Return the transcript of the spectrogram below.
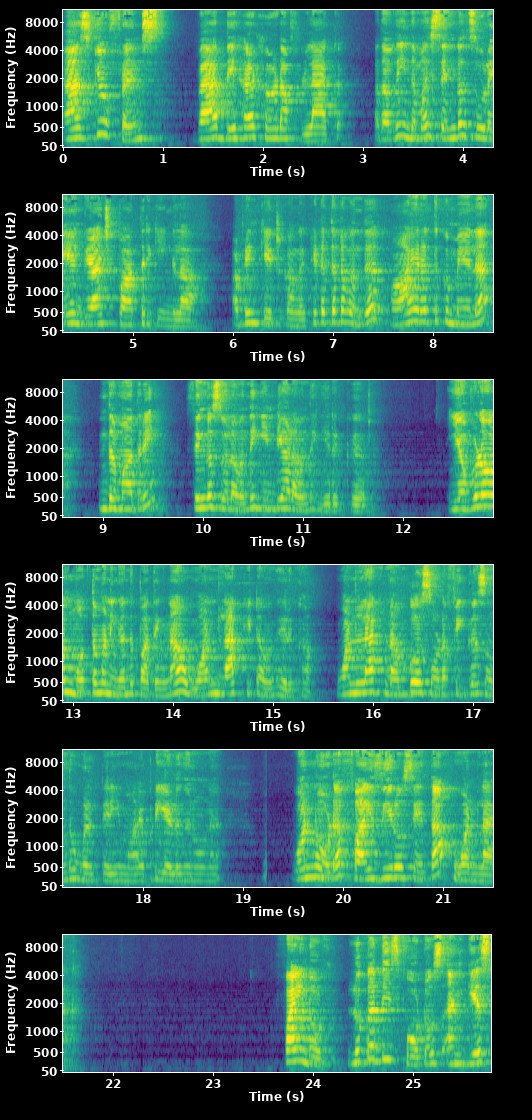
ask your friends where they had heard of lake அதாவது இந்த மாதிரி செங்கல் சூளையை எங்கேயாச்சும் பார்த்துருக்கீங்களா? அப்படின்னு கேட்டிருக்காங்க. கிட்டத்தட்ட வந்து ஆயிரத்துக்கு மேலே இந்த மாதிரி செங்கல் சூளை வந்து இந்தியாவில் வந்து இருக்குது எவ்வளோன்னு மொத்தமாக நீங்கள் வந்து பார்த்தீங்கன்னா ஒன் லேக் கிட்ட வந்து இருக்கான் ஒன் லேக் நம்பர்ஸோட ஃபிகர்ஸ் வந்து உங்களுக்கு தெரியுமா? எப்படி எழுதணும்னு? ஒன்னோட ஃபைவ் ஜீரோ சேர்த்தா one lakh find out look at these photos and guess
